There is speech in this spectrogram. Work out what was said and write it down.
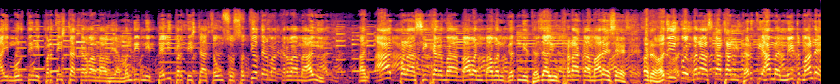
આ મૂર્તિની પ્રતિષ્ઠા કરવામાં આવી, આ મંદિરની પહેલી પ્રતિષ્ઠા ચૌદસો સત્યોતેરમાં કરવામાં આવી. અને આજ પણ આ શિખરમાં બાવન બાવન ગજની ધજાયું ખડાકા મારે છે. અને હજી કોઈ બનાસકાંઠાની ધરતી સામે મીટ માંડે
